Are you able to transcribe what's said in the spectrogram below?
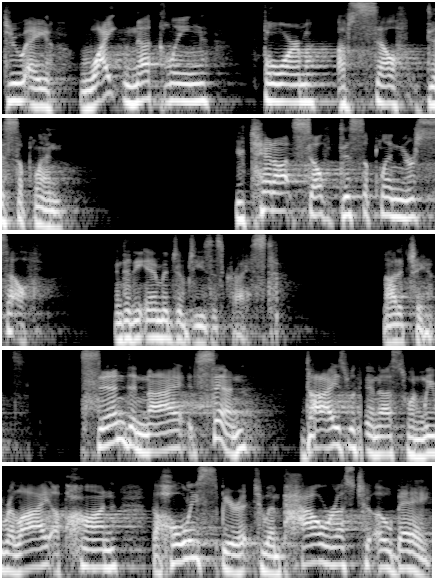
through a white knuckling form of self discipline. You cannot self discipline yourself into the image of Jesus Christ. Not a chance. Sin, deny, sin dies within us when we rely upon the Holy Spirit to empower us to obey.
